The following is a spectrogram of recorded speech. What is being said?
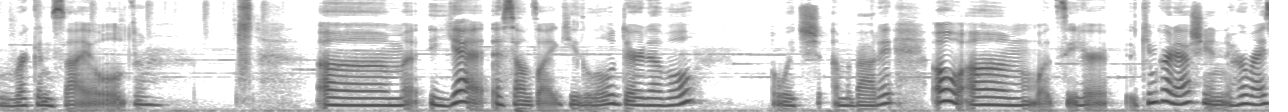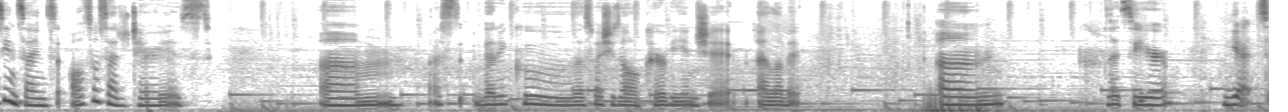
reconciled. Um, yet it sounds like he's a little daredevil, which I'm about it. Oh, um, let's see here. Kim Kardashian, her rising sign's also Sagittarius. Um, that's very cool. That's why she's all curvy and shit. I love it. Um, let's see here. Yet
